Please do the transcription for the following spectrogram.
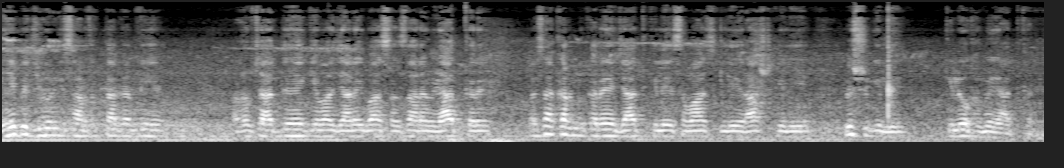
यहीं पे जीवन की सार्थकता करनी है। और हम चाहते हैं कि हमारे जाने के बाद संसार हमें याद करें ऐसा कर्म करें जाति के लिए, समाज के लिए, राष्ट्र के लिए, विश्व के लिए, कि लोग हमें याद करें।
